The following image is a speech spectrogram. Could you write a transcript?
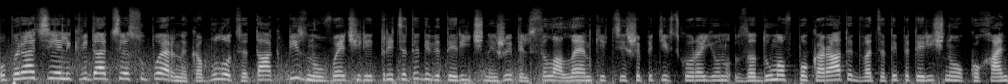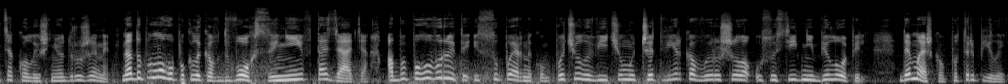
Операція ліквідація суперника. Було це так. Пізно ввечері 39-річний житель села Ленківці Шепетівського району задумав покарати 25-річного коханця колишньої дружини. На допомогу покликав двох синів та зятя. Аби поговорити із суперником по чоловічому, четвірка вирушила у сусідній Білопіль, де мешкав потерпілий.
